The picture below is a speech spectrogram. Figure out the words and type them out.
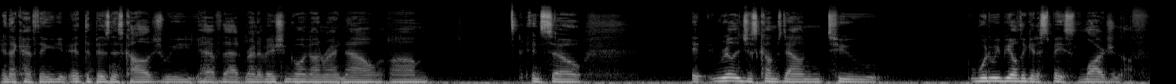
and that kind of thing. At the business college, we have that renovation going on right now, um, and so it really just comes down to would we be able to get a space large enough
